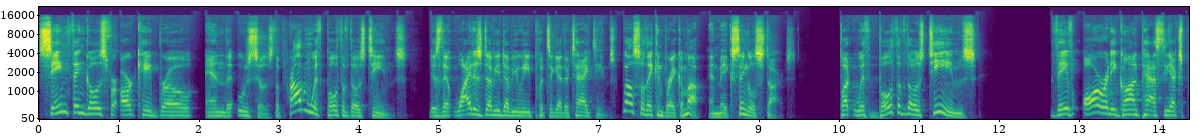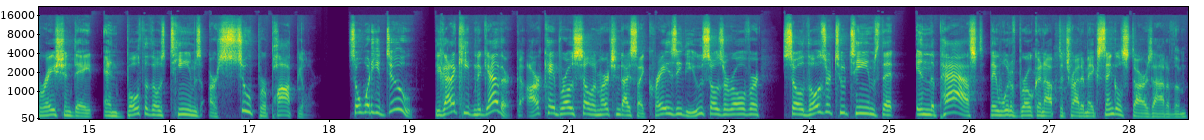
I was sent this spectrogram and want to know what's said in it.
same thing goes for rk bro and the usos the problem with both of those teams is that why does wwe put together tag teams well so they can break them up and make single stars but with both of those teams they've already gone past the expiration date, and both of those teams are super popular. So what do you do? You got to keep them together. RK Bros selling merchandise like crazy. The Usos are over. So those are two teams that in the past they would have broken up to try to make single stars out of them,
